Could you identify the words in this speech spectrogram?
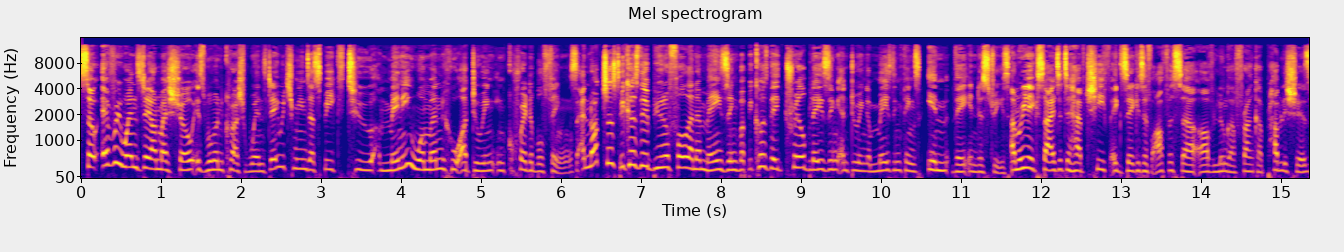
So every Wednesday on my show is Woman Crush Wednesday, which means I speak to many women who are doing incredible things. And not just because they're beautiful and amazing, but because they're trailblazing and doing amazing things in their industries. I'm really excited to have Chief Executive Officer of Lingua Franca Publishers,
